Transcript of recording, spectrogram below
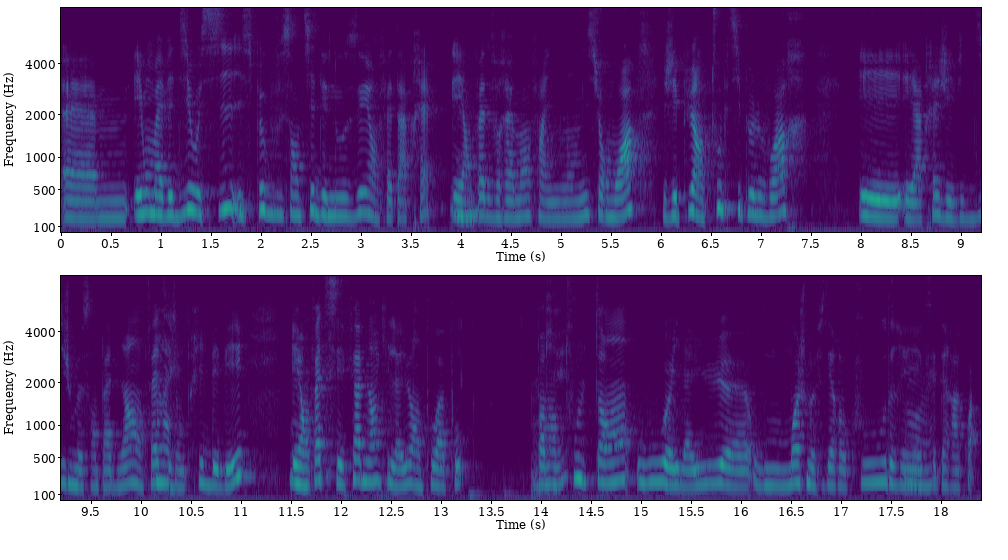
Et on m'avait dit aussi, il se peut que vous sentiez des nausées en fait après. Et Mhm. en fait, vraiment, enfin, ils me l'ont mis sur moi. J'ai pu un tout petit peu le voir. Et, et après, j'ai vite dit, je me sens pas bien. En fait, Ouais. ils ont pris le bébé. Et en fait, c'est Fabien qui l'a eu en peau à peau pendant tout le temps où euh, il a eu, euh, où moi je me faisais recoudre et Ouais. etc. Quoi.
